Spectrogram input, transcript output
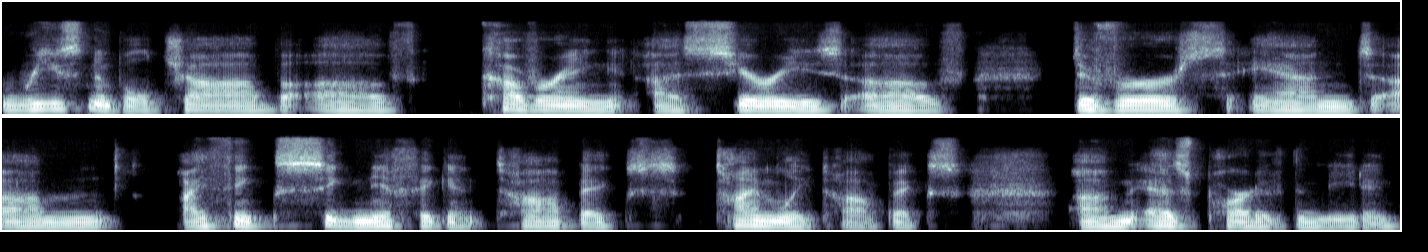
reasonable job of covering a series of diverse and um, I think significant topics, timely topics, um, as part of the meeting.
